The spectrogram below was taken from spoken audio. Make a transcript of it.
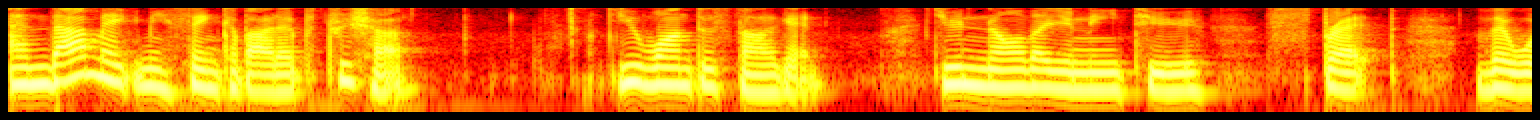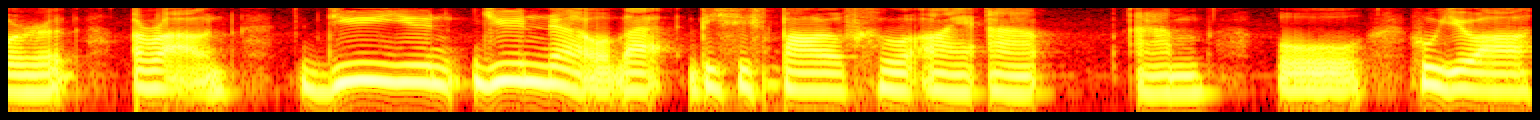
And that made me think about it. Patricia, you want to start again you know that you need to spread the word around. Do you you know that this is part of who I am, am or who you are?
